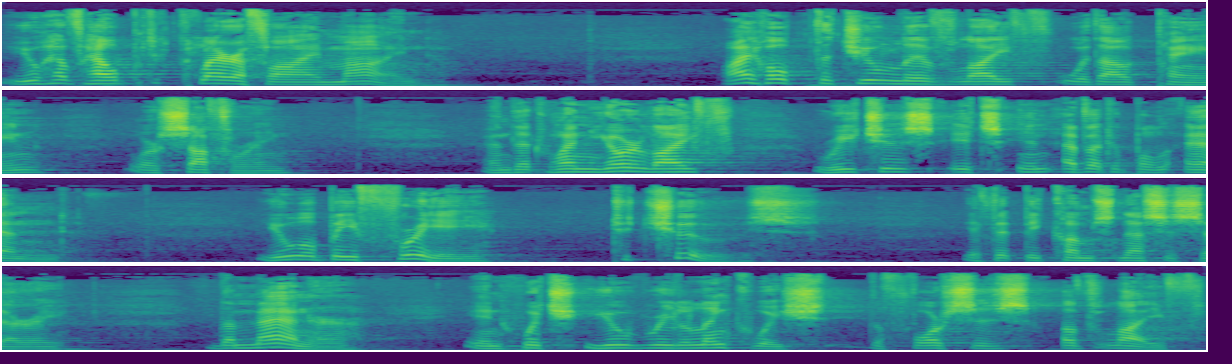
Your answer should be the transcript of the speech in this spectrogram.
You have helped clarify mine. I hope that you live life without pain or suffering, and that when your life reaches its inevitable end, you will be free to choose, if it becomes necessary, the manner in which you relinquish the forces of life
